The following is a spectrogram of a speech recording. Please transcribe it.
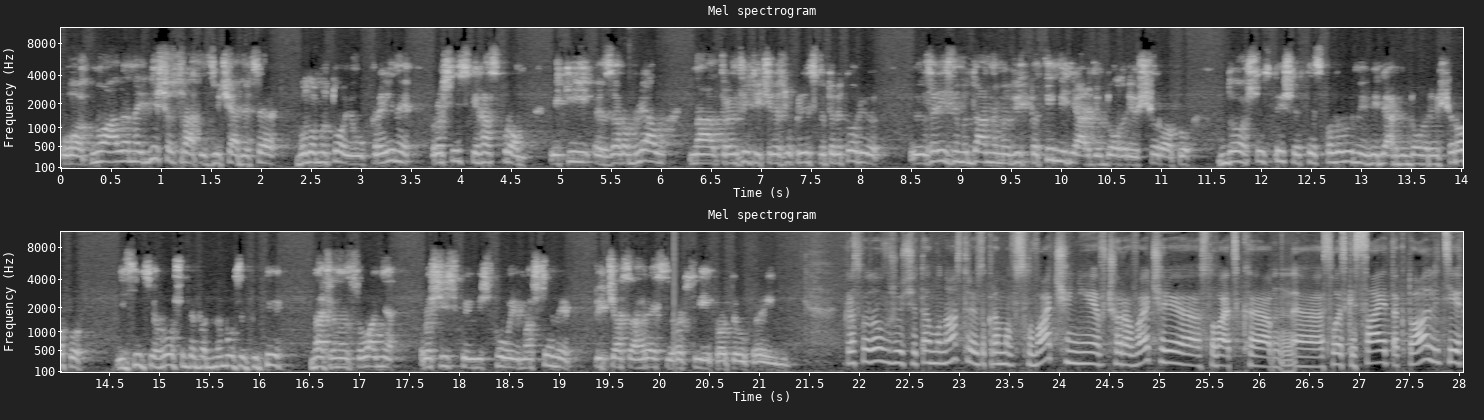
От ну але найбільше втрати, звичайно, це було метою України російський Газпром, який заробляв на транзиті через українську територію е, за різними даними від 5 мільярдів доларів щороку до 6-6,5 мільярдів доларів щороку. І всі ці гроші тепер не можуть піти на фінансування російської військової машини під час агресії Росії проти України. Якраз продовжуючи тему настроїв, зокрема в Словаччині, вчора ввечері словацьке е, словацький сайт Актуаліті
